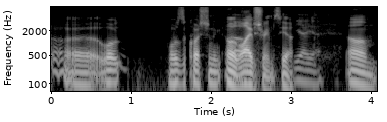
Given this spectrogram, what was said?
Uh, what what was the question? Oh, Uh, live streams. Yeah. yeah, yeah. Um,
